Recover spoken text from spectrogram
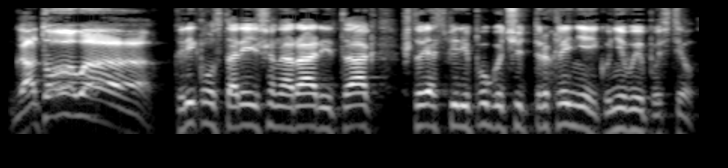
«Готово!» — крикнул старейшина Рари так, что я с перепугу чуть трехлинейку не выпустил.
